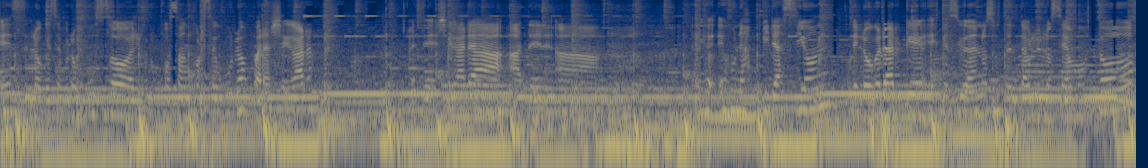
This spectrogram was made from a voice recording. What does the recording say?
Es lo que se propuso el Grupo Sancor Seguros para llegar, llegar a, es, una aspiración de lograr que este ciudadano sustentable lo seamos todos,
